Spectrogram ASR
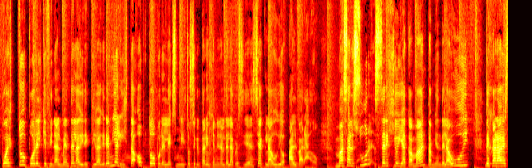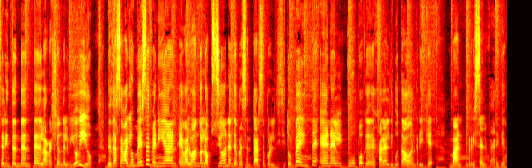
puesto por el que finalmente la directiva gremialista optó por el ex ministro secretario general de la presidencia, Claudio Alvarado. Más al sur, Sergio Yacamán, también de la UDI, dejará de ser intendente de la región del Biobío. Desde hace varios meses venían evaluando la opción de presentarse por el distrito 20 en el cupo que dejará el diputado Enrique Van Rieselberg.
